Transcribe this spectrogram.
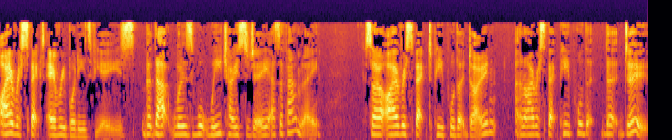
I respect everybody's views, but that was what we chose to do as a family. So I respect people that don't, and I respect people that, that do.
